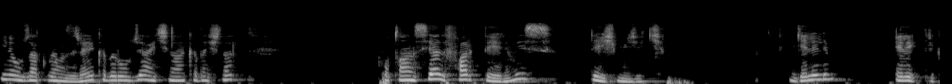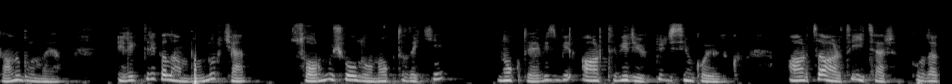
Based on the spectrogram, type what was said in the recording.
yine uzaklığımız R kadar olacağı için arkadaşlar potansiyel fark değerimiz değişmeyecek. Gelelim elektrik alanı bulmaya. Elektrik alan bulunurken sormuş olduğu noktadaki noktaya biz bir artı bir yüklü cisim koyuyorduk. Artı artı iter. Burada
